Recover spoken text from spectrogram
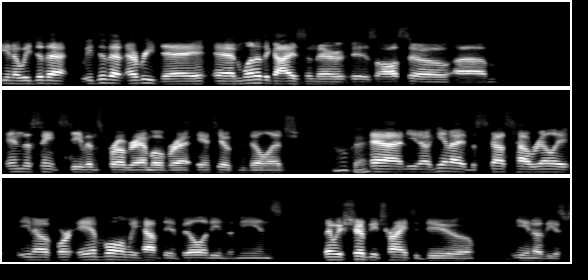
you know we did that we did that every day. And one of the guys in there is also um, in the st stephen's program over at antiochian village okay. And you know he and i discussed how really you know if we're able and we have the ability and the means then we should be trying to do you know these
